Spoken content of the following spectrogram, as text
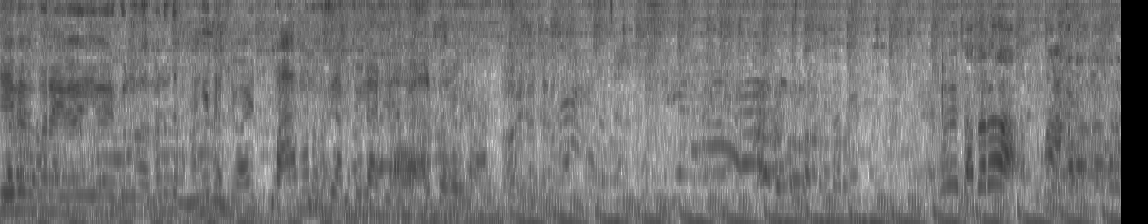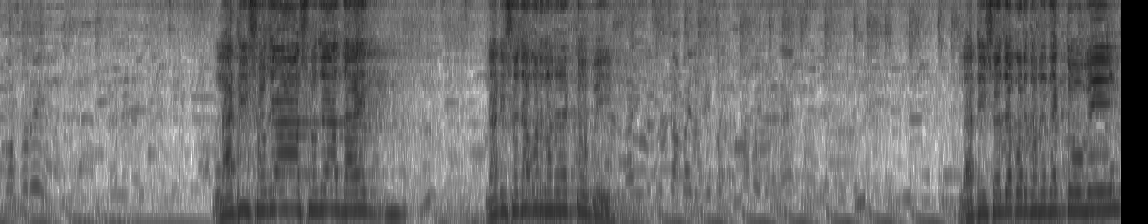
এইভাবে করে, এইভাবে- এইভাবে করল, মনে ভাঙে ফেলছে, পা মনে হচ্ছে আমি চলে আসি লাঠি সোজা সোজা দায় লাঠি সোজা করে ধরে রাখতে হবে। লাঠি সোজা করে ধরে থাকতে হবে।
